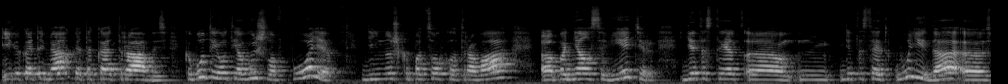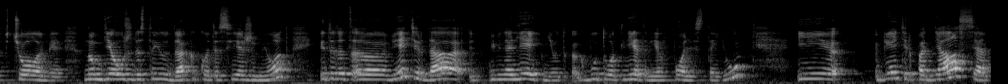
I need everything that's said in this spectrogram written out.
и какая-то мягкая такая травность. Как будто вот я вышла в поле, где немножко подсохла трава, э, поднялся ветер, где-то стоят, э, где-то стоят ульи, да, э, с пчелами, но где уже достают, да, какой-то свежий мед, и вот этот ветер, да, именно летний, вот как будто вот летом я в поле стою, и ветер поднялся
